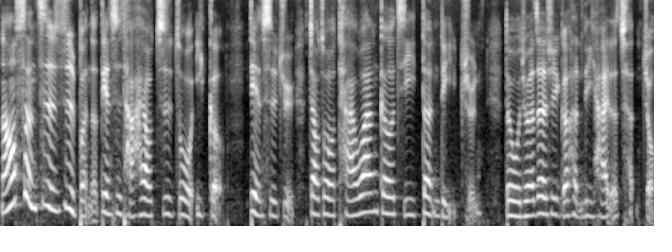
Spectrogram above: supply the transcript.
然后甚至日本的电视台还有制作一个。电视剧，叫做《台湾歌姬邓丽君》。对我觉得这是一个很厉害的成就。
